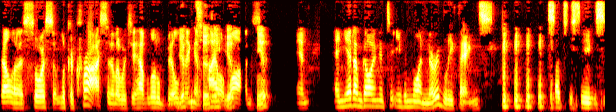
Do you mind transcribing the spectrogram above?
cell and a source that look across. In other words, you have a little building and a pile of yep, logs. yep. And, and yet I'm going into even more nerdly things such as these,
